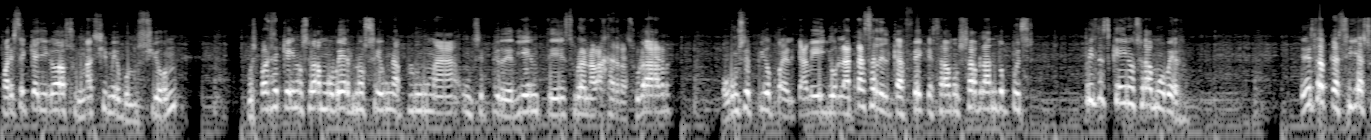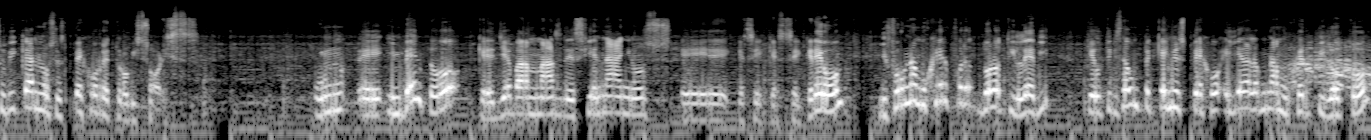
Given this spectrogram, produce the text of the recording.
parece que ha llegado a su máxima evolución, pues parece que ahí no se va a mover, no sé, una pluma, un cepillo de dientes, una navaja de rasurar, o un cepillo para el cabello, la taza del café que estábamos hablando, pues piensas que ahí no se va a mover. En esta casilla se ubican los espejos retrovisores. Un eh, invento que lleva más de 100 años eh, que, se, que se creó y fue una mujer, fue Dorothy Levitt, que utilizaba un pequeño espejo, ella era una mujer piloto,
